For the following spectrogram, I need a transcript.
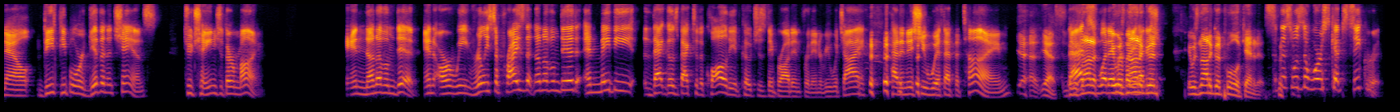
Now, these people were given a chance to change their mind. And none of them did. And are we really surprised that none of them did? And maybe that goes back to the quality of coaches they brought in for the interview, which I had an issue with at the time. Yeah. Yes. It was That's a, what it was everybody not a good. issue- It was not a good pool of candidates. This was the worst kept secret.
